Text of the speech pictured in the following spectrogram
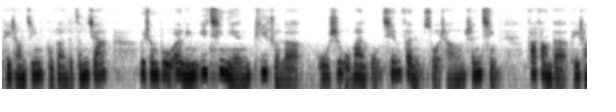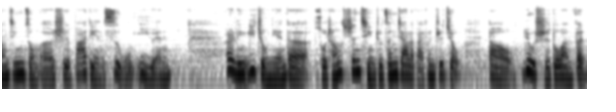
赔偿金不断的增加。卫生部二零一七年批准了五十五万五千份所偿申请。发放的赔偿金总额是八点四五亿元，二零一九年的所偿申请就增加了百分之九，到六十多万份，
